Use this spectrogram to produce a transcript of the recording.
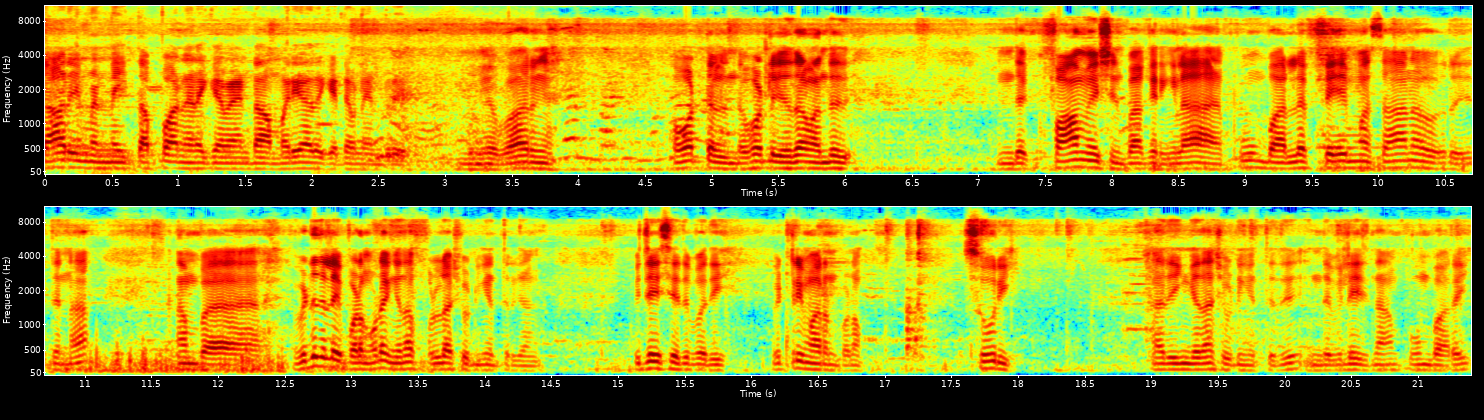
யாரையும் என்னை தப்பாக நினைக்க வேண்டாம். மரியாதை கேட்டவன் என்று. இங்கே பாருங்க. ஹோட்டல் இந்த ஹோட்டலுக்கு தான் வந்தது. இந்த ஃபார்மேஷன் பார்க்குறீங்களா பூம்பாரில் ஃபேமஸான ஒரு இதுனா நம்ம விடுதலை படம் கூட இங்கே தான் ஃபுல்லாக ஷூட்டிங் எடுத்திருக்காங்க. விஜய் சேதுபதி வெற்றிமாறன் படம். சூரி. அது இங்கே தான் ஷூட்டிங் எடுத்தது. இந்த வில்லேஜ் தான் பூம்பாறை.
